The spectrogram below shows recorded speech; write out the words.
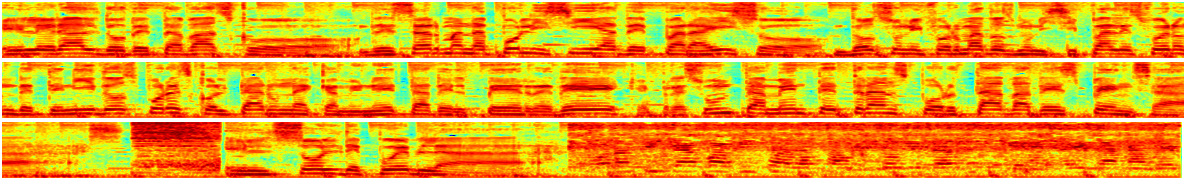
El Heraldo de Tabasco. Desarman a policía de Paraíso. Dos uniformados municipales fueron detenidos por escoltar una camioneta del PRD que presuntamente transportaba despensas. El Sol de Puebla. Ahora sí que hago aviso a las autoridades que vengan a ver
